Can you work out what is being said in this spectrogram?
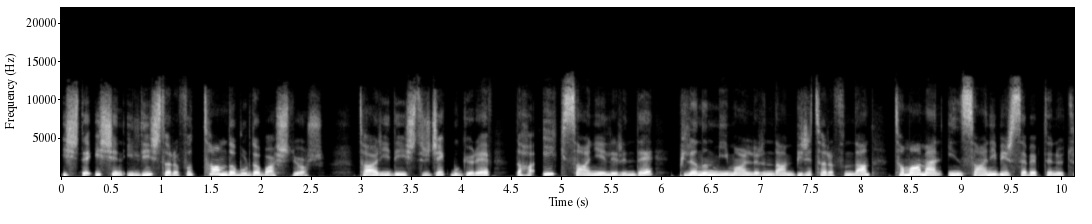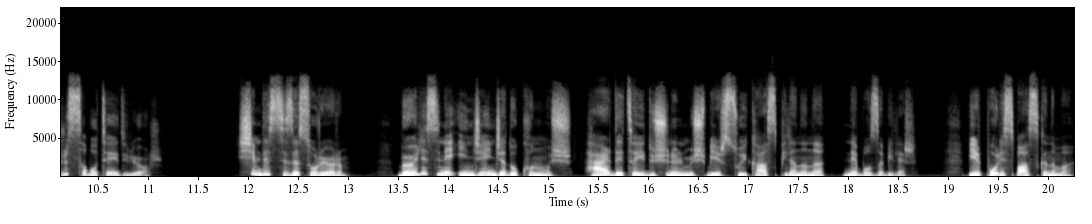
işte işin ilginç tarafı tam da burada başlıyor. Tarihi değiştirecek bu görev daha ilk saniyelerinde planın mimarlarından biri tarafından tamamen insani bir sebepten ötürü sabote ediliyor. Şimdi size soruyorum. Böylesine ince ince dokunmuş, her detayı düşünülmüş bir suikast planını ne bozabilir? Bir polis baskını mı?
